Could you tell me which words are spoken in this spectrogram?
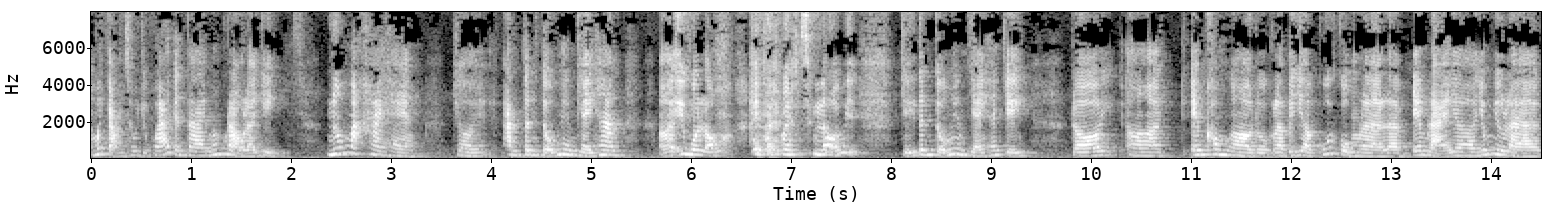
mới cầm sau chìa khóa trên tay mới bắt đầu là gì? Nước mắt hai hàng. Trời anh tin tưởng em vậy ha anh? Ờ, à, em quên lộn. Em, em, em xin lỗi chị tin tưởng em vậy hả chị? Rồi à, em không ngờ được là bây giờ cuối cùng là là em lại uh, giống như là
